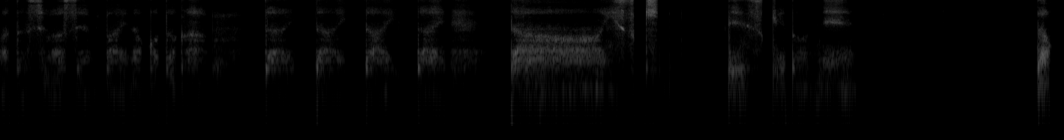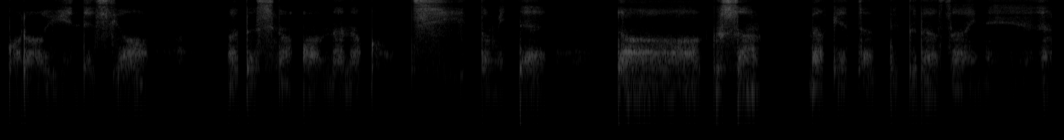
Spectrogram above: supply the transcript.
私は先輩のことが大大大大大好きですけどね。だからいいんですよ。私の女の子をじーっと見て、たくさん負けちゃってくださいね。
